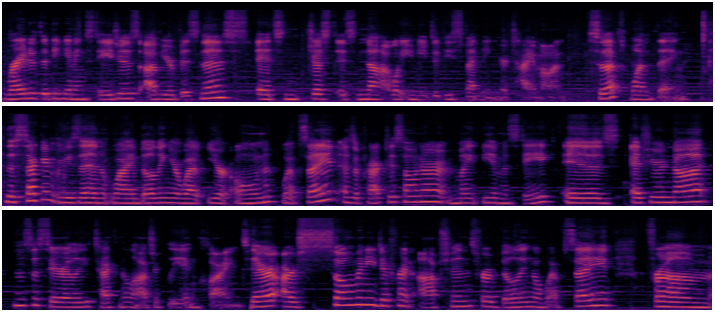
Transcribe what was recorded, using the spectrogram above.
right at the beginning stages of your business, it's just it's not what you need to be spending your time on. So that's one thing. The second reason why building your web your own website as a practice owner might be a mistake is if you're not necessarily technologically inclined. There are so many different options for building a website from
